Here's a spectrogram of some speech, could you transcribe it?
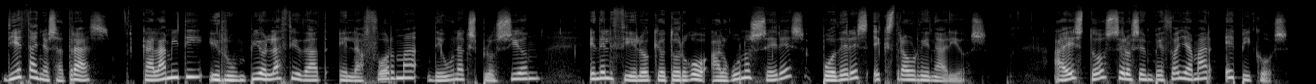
Diez años atrás, Calamity irrumpió en la ciudad en la forma de una explosión en el cielo que otorgó a algunos seres poderes extraordinarios. A estos se los empezó a llamar épicos,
